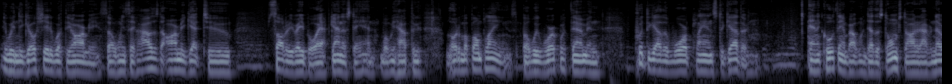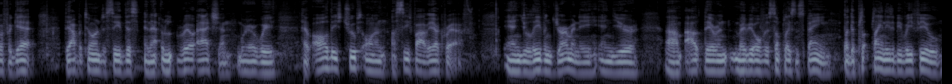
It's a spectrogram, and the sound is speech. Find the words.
and we negotiated with the army. So when you say, how does the army get to Saudi Arabia or Afghanistan? Well, we have to load them up on planes, but we work with them and put together war plans together. And the cool thing about when Desert Storm started, I will never forget the opportunity to see this in real action, where we have all these troops on a C-5 aircraft, and you're leaving Germany and you're um, out there and maybe over someplace in Spain, but the pl- plane needs to be refueled.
